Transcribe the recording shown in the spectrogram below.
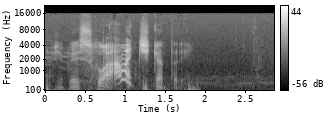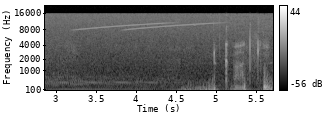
Takže bude schovávačka tady. Do kabátky.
